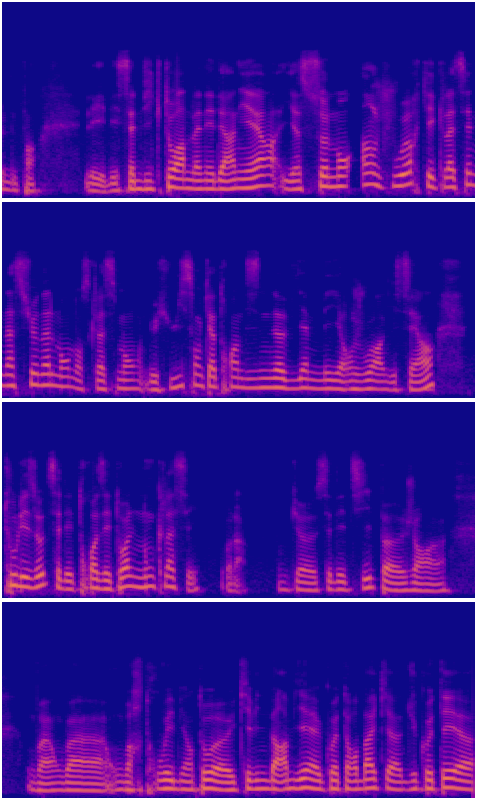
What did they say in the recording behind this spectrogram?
les, les, les 7 victoires de l'année dernière, il y a seulement un joueur qui est classé nationalement dans ce classement, le 899e meilleur joueur lycéen. Tous les autres, c'est des 3 étoiles non classées. Voilà. Donc, euh, c'est des types, euh, genre, euh, on, va, on, va, on va retrouver bientôt Kevin Barbier, quarterback, du côté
